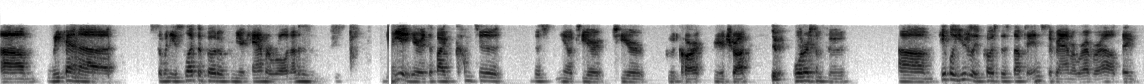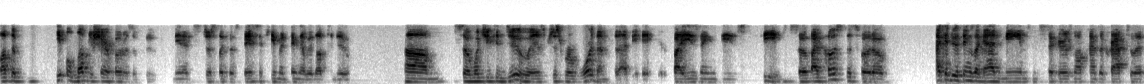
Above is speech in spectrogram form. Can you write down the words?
Um, we can, uh, so when you select a photo from your camera roll, now this is the idea here is if I come to this, you know, to your to your food cart or your truck, Yep. order some food. Um, people usually post this stuff to Instagram or wherever else. They love to people love to share photos of food. I mean, it's just like this basic human thing that we love to do. Um, so what you can do is just reward them for that behavior by using these feeds. So if I post this photo, I can do things like add memes and stickers and all kinds of crap to it.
